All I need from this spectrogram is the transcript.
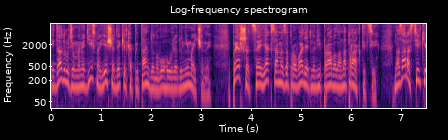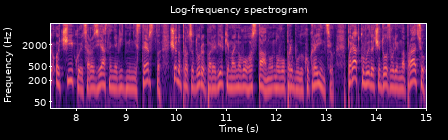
І да, друзі, у мене дійсно є ще декілька питань до нового уряду Німеччини. Перше, це як саме запровадять нові правила на практиці. На зараз тільки очікується роз'яснення від міністерства щодо процедури перевірки майнового стану новоприбулих українців, порядку видачі дозволів на працю,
